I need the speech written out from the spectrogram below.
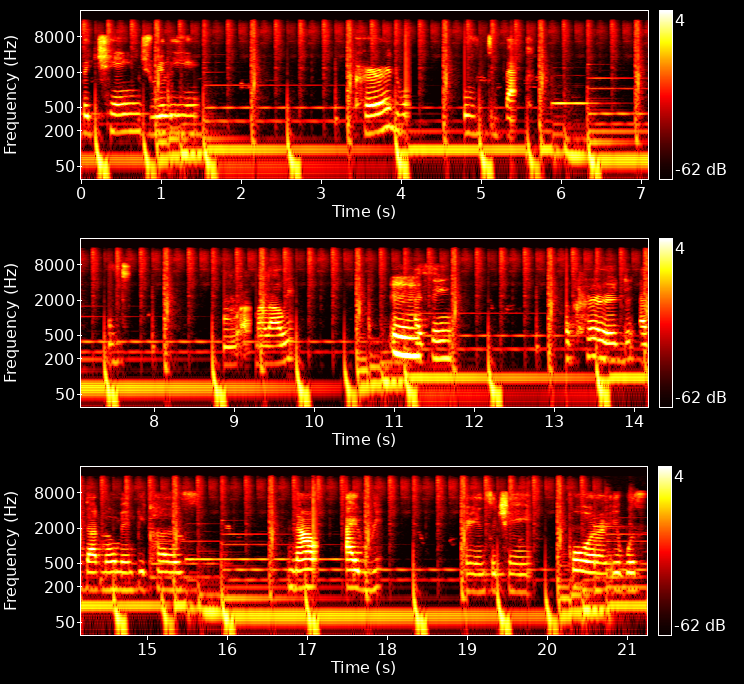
the change really occurred moved back moved to uh, Malawi mm. I think occurred at that moment because now I re- experience a change for it was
